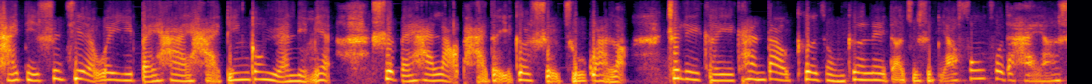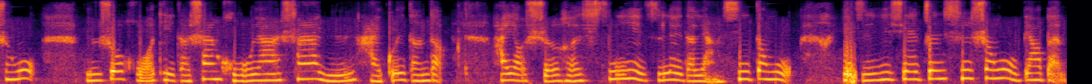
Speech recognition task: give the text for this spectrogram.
海底世界位于北海海滨公园里面，是北海老牌的一个水族馆了。这里可以看到各种各类的，就是比较丰富的海洋生物，比如说活体的珊瑚呀、鲨鱼、海龟等等，还有蛇和蜥蜴之类的两栖动物，以及一些珍稀生物标本。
